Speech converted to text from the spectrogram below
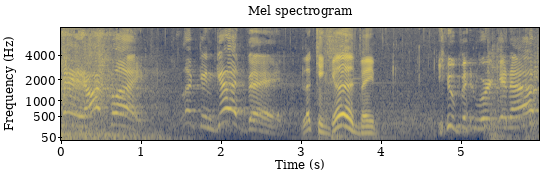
Hey, Arclight. Looking good, babe. looking good, babe. You been working out?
